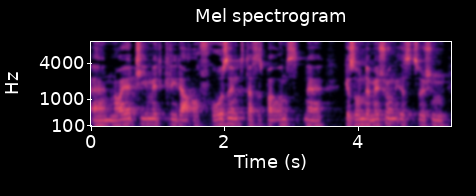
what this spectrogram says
äh, neue Teammitglieder auch froh sind, dass es bei uns eine gesunde Mischung ist zwischen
